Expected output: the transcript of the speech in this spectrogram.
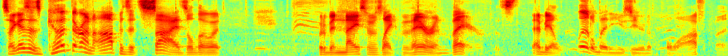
So I guess it's good they're on opposite sides, although it would have been nice if it was like there and there. That'd be a little bit easier to pull off, but...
